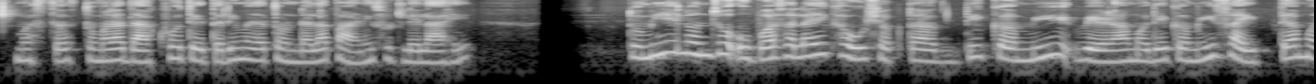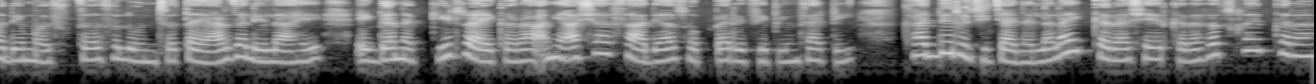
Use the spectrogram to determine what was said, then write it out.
मस्तच. तुम्हाला दाखवते तरी माझ्या तोंडाला पाणी सुटलेलं आहे. तुम्ही हे लोणचं उपवासालाही खाऊ शकता. अगदी कमी वेळामध्ये कमी साहित्यामध्ये मस्त असं लोणचं तयार झालेलं आहे. एकदा नक्की ट्राय करा आणि अशा साध्या सोप्या रेसिपींसाठी खाद्यरुची चॅनलला लाईक करा शेअर करा सबस्क्राईब करा.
